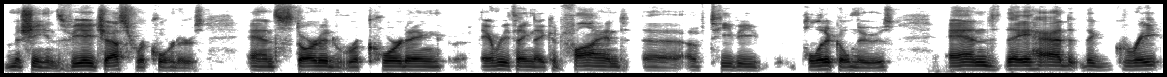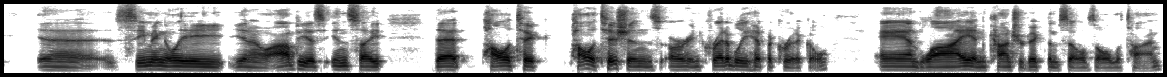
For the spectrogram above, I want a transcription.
machines, VHS recorders, and started recording everything they could find uh, of TV political news. And they had the great, uh, seemingly, you know, obvious insight that politic politicians are incredibly hypocritical and lie and contradict themselves all the time,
